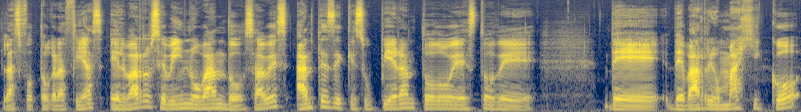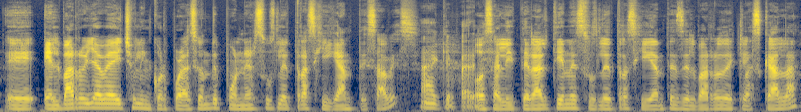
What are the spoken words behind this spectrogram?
las fotografías, el barrio se ve innovando, ¿sabes? Antes de que supieran todo esto de, de, de barrio mágico, eh, el barrio ya había hecho la incorporación de poner sus letras gigantes, ¿sabes? Ah, qué padre. O sea, literal tiene sus letras gigantes del barrio de Tlaxcala.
